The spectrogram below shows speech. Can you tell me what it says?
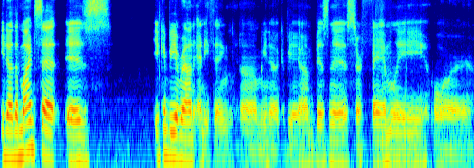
you know, the mindset is you can be around anything. Um, you know, it could be around business or family or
